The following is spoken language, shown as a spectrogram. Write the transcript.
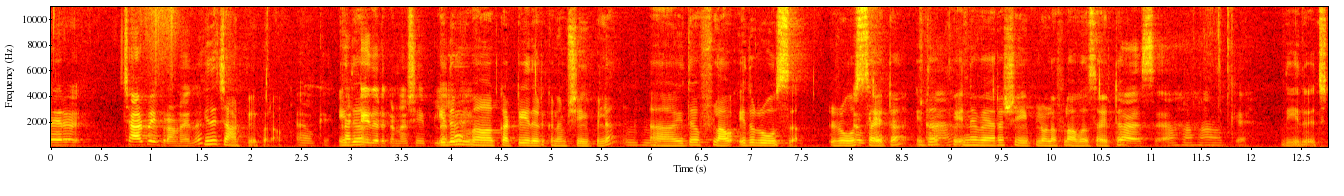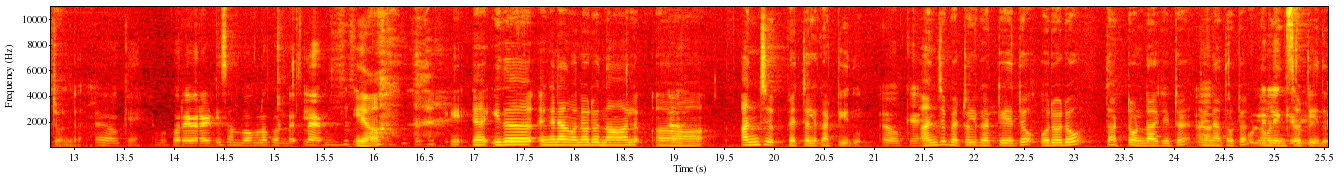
വേറെ ചാർട്ട് പേപ്പർ ആണോ ഇത്? ഇത് ചാർട്ട് കട്ട് ചെയ്തെടുക്കണം ഷേപ്പിൽ ഇതും കട്ട് ചെയ്തെടുക്കണം ഷേപ്പിൽ ഇത് ഫ്ലവർ ഇത് റോസ് റോസ് ആയിട്ട് ഇത് പിന്നെ വേറെ ഷേപ്പിലുള്ള ഫ്ലവേഴ്സ് ആയിട്ട് ഇത് വെച്ചിട്ടുണ്ട്. കുറെ വെറൈറ്റി സംഭവങ്ങളൊക്കെ ഉണ്ട് അല്ലേ? യാ. ഇത് എങ്ങനെയാന്ന് പറഞ്ഞാൽ ഒരു നാല് അഞ്ച് പെറ്റൽ കട്ട് ചെയ്തു. അഞ്ച് പെറ്റൽ കട്ട് ചെയ്തിട്ട് ഓരോരോ തട്ടുണ്ടാക്കിയിട്ട് അതിനകത്തോട്ട് നമ്മൾ ഇൻസേർട്ട് ചെയ്തു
